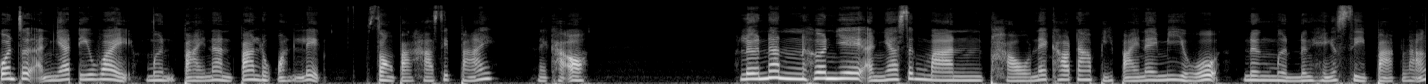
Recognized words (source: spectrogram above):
ก้นเจออันญาติไว้หมื่นปลายนั่นป้าลูกหวันเล็กสองปากหาสิบปลายนะคะอ๋อ เลือนั่นเฮิรนเยอัญญาซึ่งมันเผาในข้าวตาปีปลายในมีอยู่หนึ่งหมื่นหนึ่งเหงสี่ปากหลัง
